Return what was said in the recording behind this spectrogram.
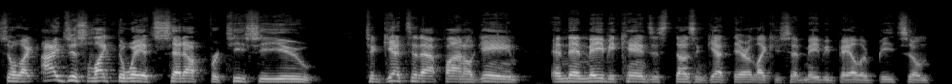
So, like, I just like the way it's set up for TCU to get to that final game. And then maybe Kansas doesn't get there. Like you said, maybe Baylor beats them.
